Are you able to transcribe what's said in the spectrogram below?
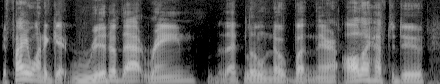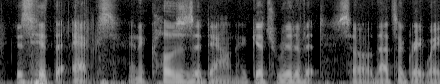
if I want to get rid of that rain, that little note button there, all I have to do is hit the X and it closes it down. It gets rid of it. So that's a great way.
